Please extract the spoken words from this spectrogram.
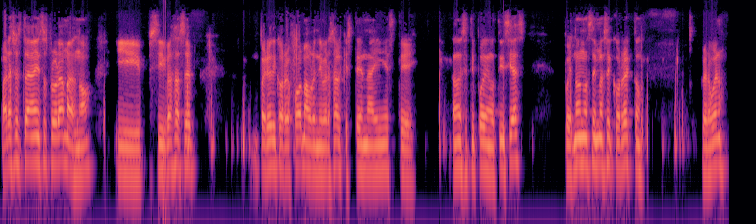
Para eso están estos programas, ¿no? Y si vas a hacer un periódico Reforma o Universal que estén ahí este, dando ese tipo de noticias, pues no, no se me hace correcto. Pero bueno,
